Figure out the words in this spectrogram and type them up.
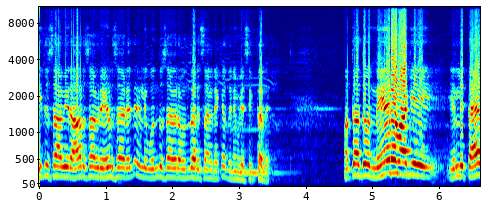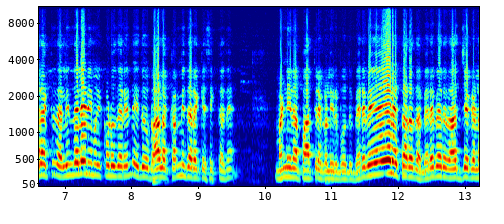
ಐದು ಸಾವಿರ, ಆರು ಸಾವಿರ, ಏಳು ಸಾವಿರ ಇದೆ ಇಲ್ಲಿ ಒಂದು ಸಾವಿರ, ಒಂದೂವರೆ ಸಾವಿರಕ್ಕೆ ಅದು ನಿಮಗೆ ಸಿಗ್ತದೆ. ಮತ್ತು ಅದು ನೇರವಾಗಿ ಎಲ್ಲಿ ತಯಾರಾಗ್ತದೆ ಅಲ್ಲಿಂದಲೇ ನಿಮಗೆ ಕೊಡುವುದರಿಂದ ಇದು ಬಹಳ ಕಮ್ಮಿ ದರಕ್ಕೆ ಸಿಗ್ತದೆ. ಮಣ್ಣಿನ ಪಾತ್ರೆಗಳಿರ್ಬೋದು, ಬೇರೆ ಬೇರೆ ಥರದ ಬೇರೆ ಬೇರೆ ರಾಜ್ಯಗಳ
